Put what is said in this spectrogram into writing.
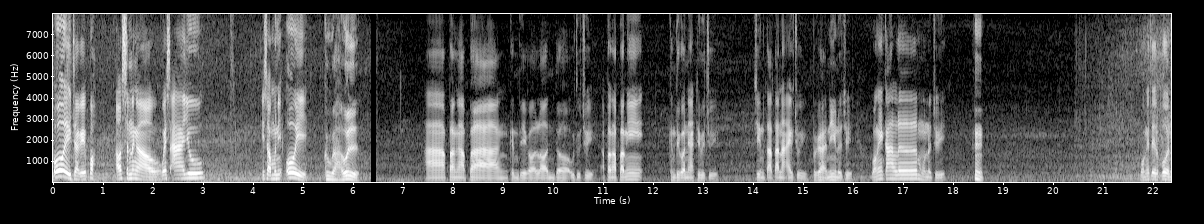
Oi jare poh. Aku seneng aku. Wes ayu. Iso muni oi. Gaul abang-abang gendera londo. Utuh cuy. Abang-abangi genderane adewe cuy cinta tanah air cuy. Berani ngono cuy. Wonge kalem ngono cuy. Wonge telepon.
